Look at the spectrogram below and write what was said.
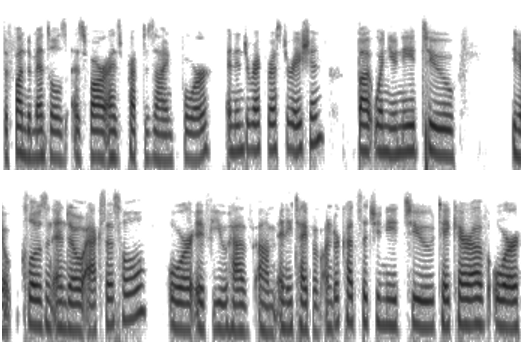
the fundamentals as far as prep design for an indirect restoration. But when you need to, you know, close an endo access hole, or if you have um, any type of undercuts that you need to take care of, or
